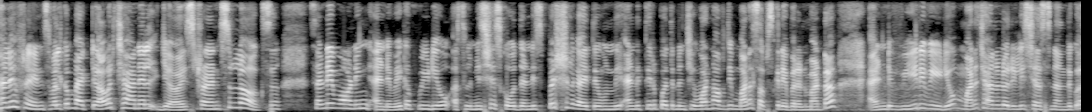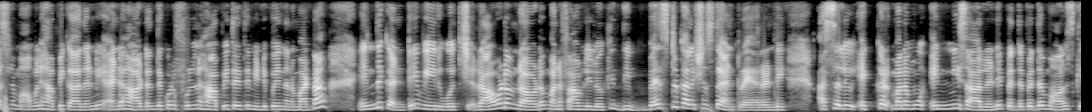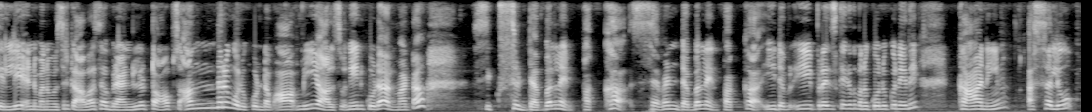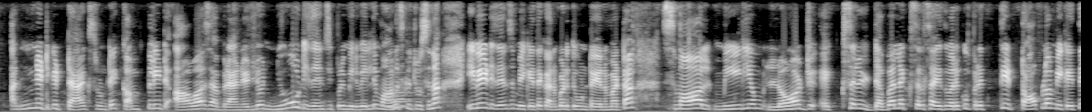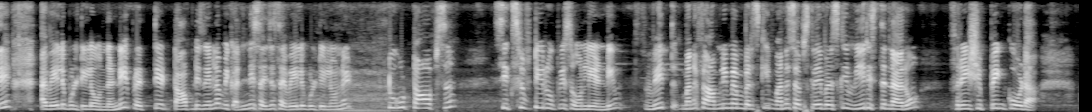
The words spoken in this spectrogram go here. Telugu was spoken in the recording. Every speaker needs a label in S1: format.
S1: Hello friends welcome back to our channel Joy's friends vlogs Sunday morning and wake up video అసలు మిస్ చేసుకోవద్దండి స్పెషల్గా అయితే ఉంది. అండ్ తిరుపతి నుంచి వన్ ఆఫ్ ది మన సబ్స్క్రైబర్ అనమాట అండ్ వీరి వీడియో మన ఛానల్లో రిలీజ్ చేస్తున్నందుకు అసలు మామూలు హ్యాపీ కాదండి. అండ్ హార్ట్ అంతా కూడా ఫుల్ హ్యాపీతో అయితే నిండిపోయిందనమాట ఎందుకంటే వీరు వచ్చి రావడం రావడం మన ఫ్యామిలీలోకి ది బెస్ట్ కలెక్షన్స్తో ఎంటర్ అయ్యారండి. అసలు ఎక్కడ మనము ఎన్నిసార్లు అండి పెద్ద పెద్ద మాల్స్కి వెళ్ళి అండ్ మనం వచ్చరికి ఆవాస బ్రాండ్లో టాప్స్ అందరూ కొనుక్కుంటాం. ఆ- మీ ఆల్సో నేను కూడా అనమాట సిక్స్ డబల్ నైన్ పక్కా సెవెన్ డబల్ నైన్ పక్కా ఈ డబల్ ఈ ప్రైస్కే కదా మనం కొనుక్కునేది. కానీ అసలు అన్నిటికీ ట్యాగ్స్ ఉంటాయి కంప్లీట్ ఆవాస్ ఆ బ్రాండెడ్లో న్యూ డిజైన్స్ ఇప్పుడు మీరు వెళ్ళి మాల్స్కి చూసినా ఇవే డిజైన్స్ మీకైతే కనబడుతూ ఉంటాయి అనమాట small medium large XL double XL size వరకు ప్రతి టాప్లో మీకైతే అవైలబిలిటీలో ఉందండి. ప్రతి టాప్ డిజైన్లో మీకు అన్ని సైజెస్ అవైలబిలిటీలో ఉన్నాయి two tops six fifty rupees only అండి. విత్ మన ఫ్యామిలీ మెంబర్స్కి మన సబ్స్క్రైబర్స్కి వీరిస్తున్నారు. ఫ్రీ షిప్పింగ్ కూడా.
